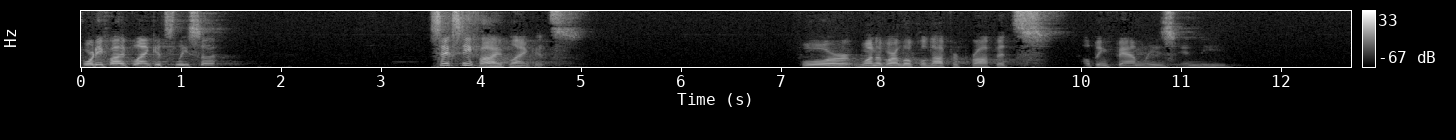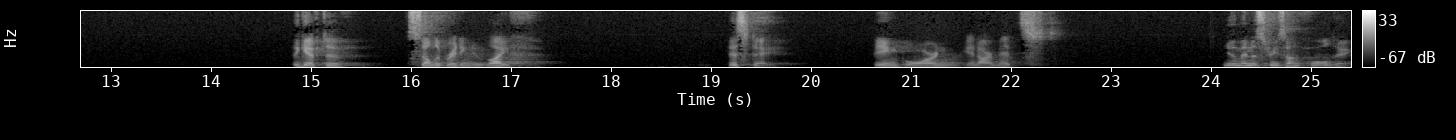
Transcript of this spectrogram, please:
45 blankets, Lisa? 65 blankets for one of our local not for profits helping families in need. The gift of celebrating new life this day, being born in our midst. New ministries unfolding.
